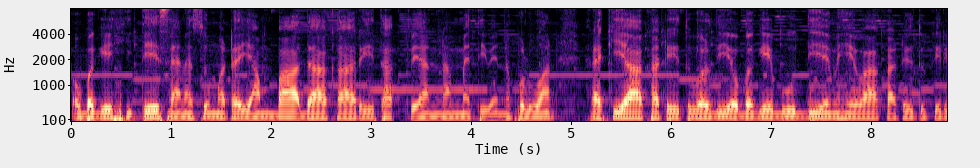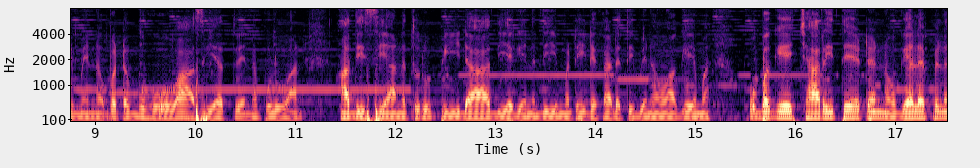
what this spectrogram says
ඔබගේ හිතේ සැනසුමට යම් බාධාකාරී තත්ත්වයන් නම් ඇති වෙන්න පුළුවන්. රැකියා කටයුතු වලදී ඔබගේ බුද්ධිය මෙහෙවා කටයුතු කිරීමෙන් ඔබට බොහෝ වාසියක් වෙන්න පුළුවන්. හදිස්සි අනතුරු පීඩා ආදිය ගෙන දීමට ඉඩකඩ තිබෙනවා වගේම ඔබගේ චරිතයට නොගැලපෙන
